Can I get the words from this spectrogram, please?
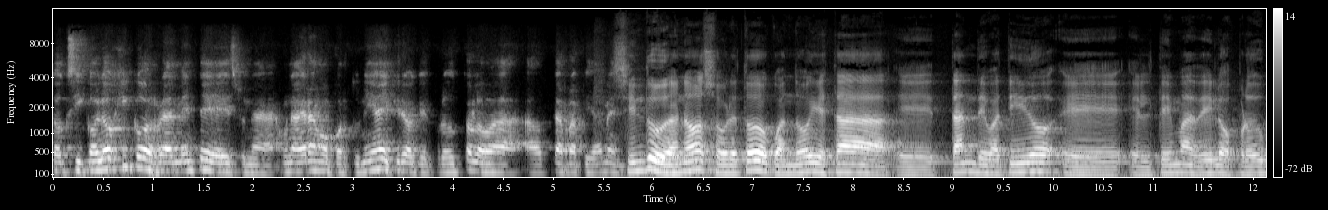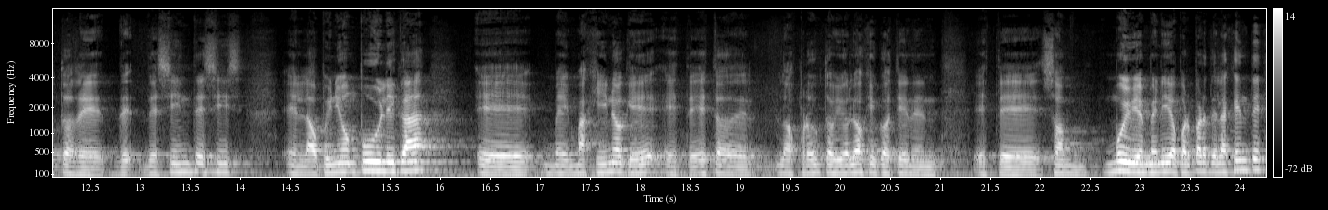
toxicológico realmente es una, gran oportunidad y creo que el productor lo va a adoptar rápidamente. Sin duda, ¿no? Sobre todo cuando hoy está eh, tan debatido eh, el tema de los productos de, síntesis en la opinión pública. Eh, me imagino que este, esto de los productos biológicos tienen, este, son muy bienvenidos por parte de la gente,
